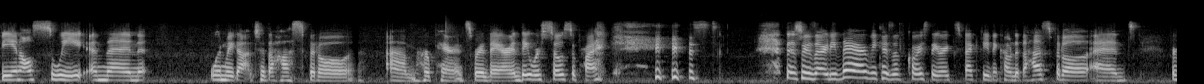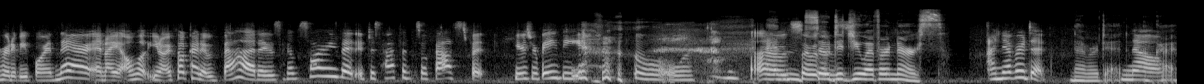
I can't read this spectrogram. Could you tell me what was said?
being all sweet, and then when we got to the hospital, um, her parents were there, and they were so surprised she was already there because, of course, they were expecting to come to the hospital and for her to be born there. And I almost, you know, I felt kind of bad. I was like, I'm sorry that it just happened so fast, but here's your baby. Oh. um, And so, was- did you ever nurse? I never did. Never did. No. Okay.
